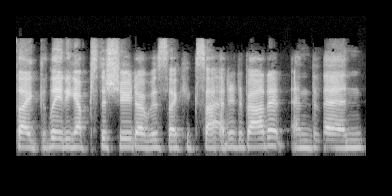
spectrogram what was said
like leading up to the shoot, I was like excited about it. And then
